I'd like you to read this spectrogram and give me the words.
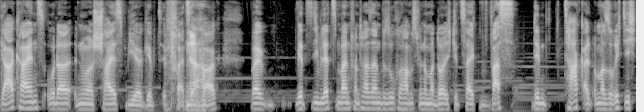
gar keins oder nur Scheißbier gibt im Freizeitpark. Weil jetzt die letzten beiden Phantasialand-Besuche haben es mir nochmal deutlich gezeigt, was den Tag halt immer so richtig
